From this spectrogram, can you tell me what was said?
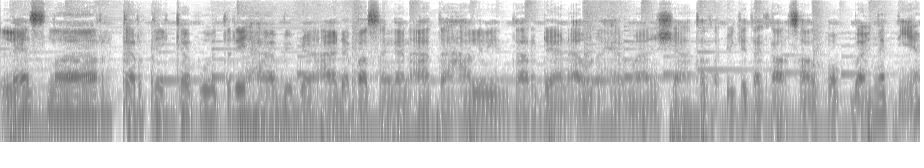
Leslar, Kartika Putri, Habib, dan ada pasangan Atta Halilintar dan Aura Hermansyah. Tetapi kita salpok banget ya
